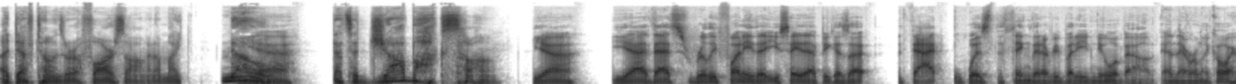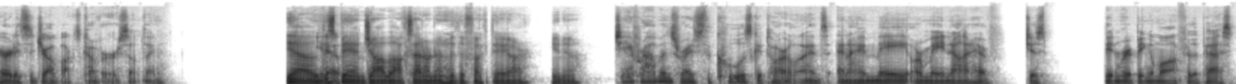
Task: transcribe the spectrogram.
a Deftones or a Far song, and I'm like, no, yeah, that's a Jawbox song. Yeah, yeah. That's really funny that you say that because I, that was the thing that everybody knew about, and they were like, "Oh, I heard it's a Jawbox cover or something." Yeah, You this know. band Jawbox, I don't know who the fuck they are. You know, J. Robbins writes the coolest guitar lines, and I may or may not have just been ripping him off for the past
